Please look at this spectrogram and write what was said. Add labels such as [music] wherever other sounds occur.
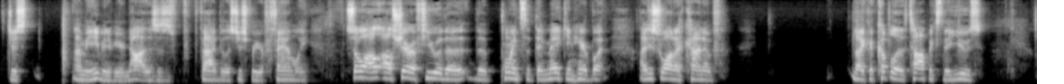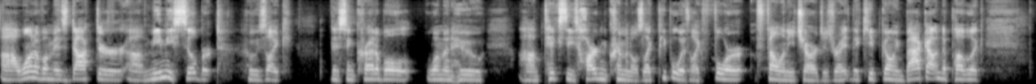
just I mean even if you're not, this is fabulous just for your family. So I'll I'll share a few of the the points that they make in here, but I just want to kind of like a couple of the topics they use. Uh, one of them is Dr. Uh, Mimi Silbert, who's like this incredible woman who um, takes these hardened criminals, like people with like four felony charges, right? They keep going back out into public,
